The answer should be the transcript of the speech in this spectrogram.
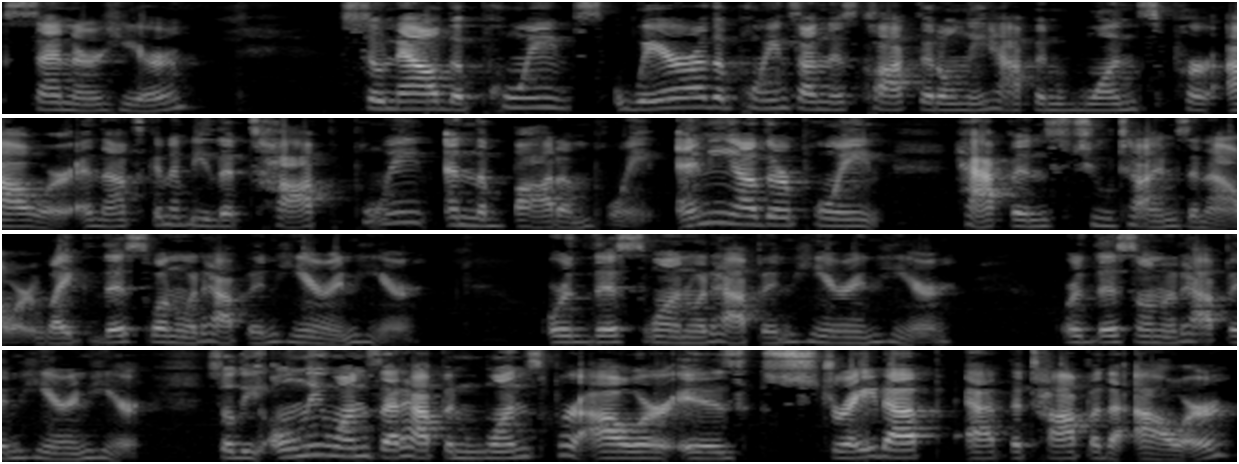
center here. So now the points, where are the points on this clock that only happen once per hour? And that's going to be the top point and the bottom point. Any other point happens two times an hour. Like this one would happen here and here, or this one would happen here and here, or this one would happen here and here. So the only ones that happen once per hour is straight up at the top of the hour.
